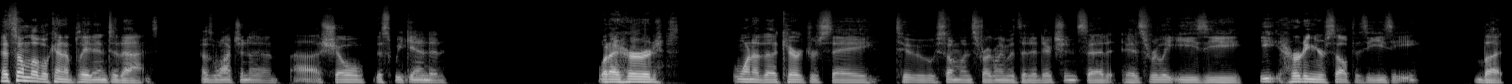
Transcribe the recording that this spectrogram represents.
at some level kind of played into that. I was watching a, a show this weekend and what I heard one of the characters say to someone struggling with an addiction said, it's really easy. e- Hurting yourself is easy, but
